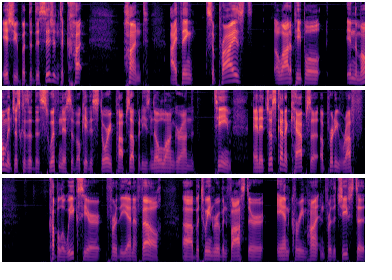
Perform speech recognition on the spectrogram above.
issue. But the decision to cut Hunt, I think, surprised a lot of people in the moment just because of the swiftness of okay, this story pops up and he's no longer on the team, and it just kind of caps a, a pretty rough couple of weeks here for the NFL uh, between Reuben Foster and Kareem Hunt, and for the Chiefs to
